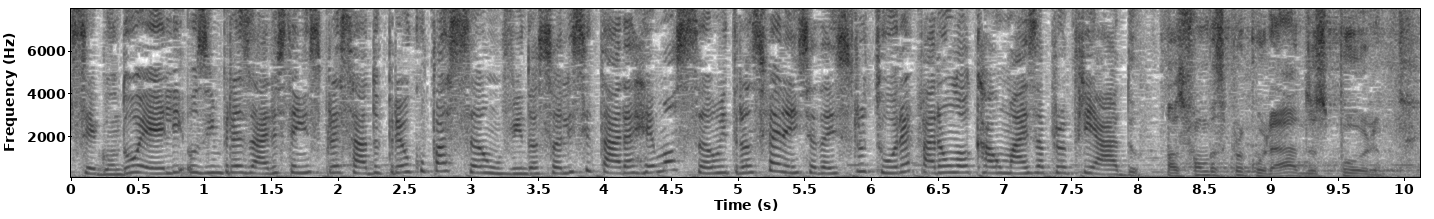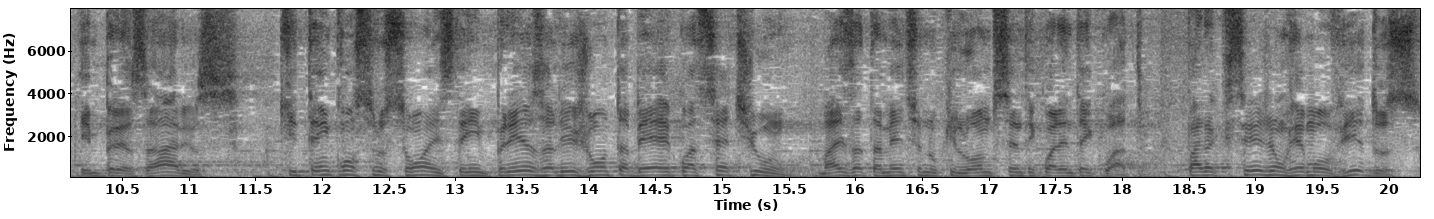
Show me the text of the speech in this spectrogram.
Segundo ele, os empresários têm expressado preocupação vindo a solicitar a remoção e transferência da estrutura para um local mais apropriado. Nós fomos procurados por empresários que têm construções, tem empresa ali junto à BR-471, mais exatamente no quilômetro 144, para que sejam removidos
